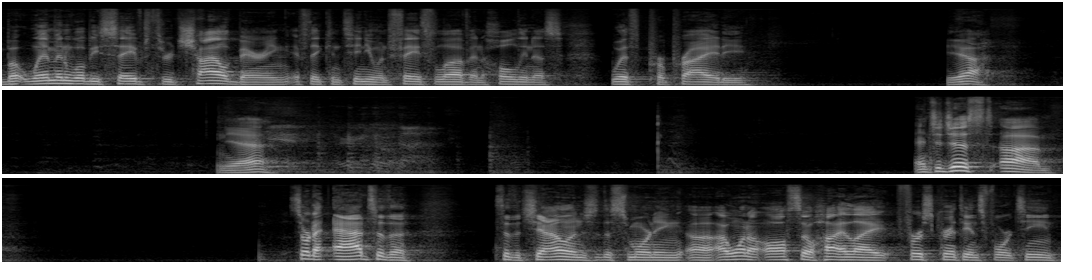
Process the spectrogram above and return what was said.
But women will be saved through childbearing if they continue in faith, love, and holiness with propriety. Yeah. Yeah. And to just uh, sort of add to the to the challenge this morning, uh, I want to also highlight 1 Corinthians 14,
